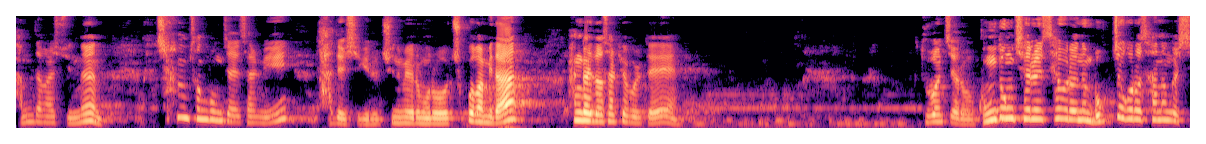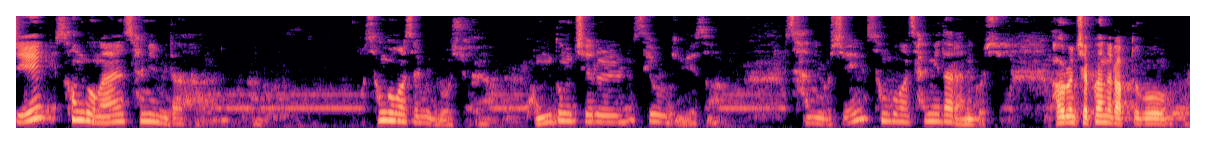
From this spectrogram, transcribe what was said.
감당할 수 있는 참 성공자의 삶이 다 되시기를 주님의 이름으로 축복합니다. 한 가지 더 살펴볼 때 두 번째로 공동체를 세우려는 목적으로 사는 것이 성공한 삶입니다. 성공한 삶이 무엇일까요? 공동체를 세우기 위해서 사는 것이 성공한 삶이다라는 것이 바울은 재판을 앞두고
